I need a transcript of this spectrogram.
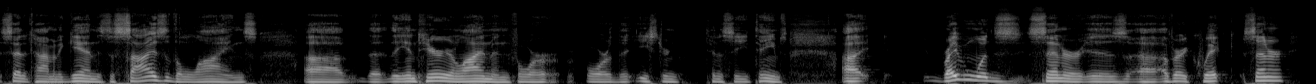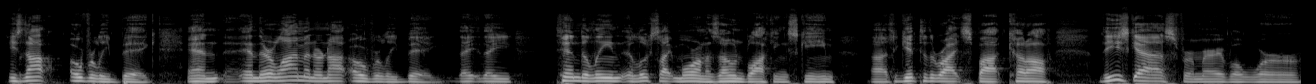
said it time and again, is the size of the lines uh, the the interior linemen for for the Eastern Tennessee teams. Uh, Ravenwood's center is uh, a very quick center. He's not overly big, and and their linemen are not overly big. They they tend to lean. It looks like more on a zone blocking scheme uh, to get to the right spot, cut off. These guys for Maryville were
